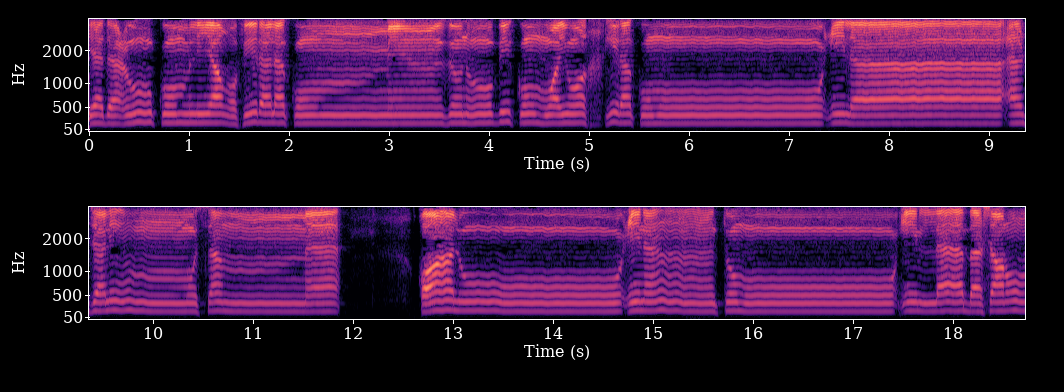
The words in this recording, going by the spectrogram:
يدعوكم ليغفر لكم من ذنوبكم ويؤخركم إلى أجل مسمى. قالوا إن أنتم إلا بشر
